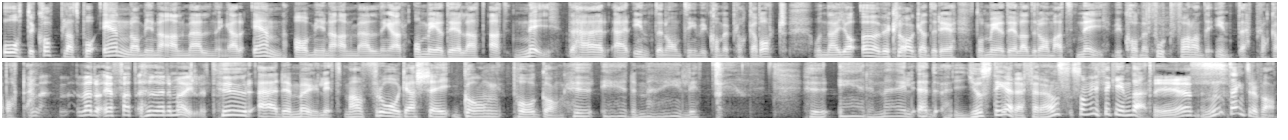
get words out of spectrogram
återkopplat på en av mina anmälningar, en av mina anmälningar och meddelat att nej, det här är inte någonting vi kommer plocka bort. Och när jag överklagade det, då meddelade de att nej, vi kommer fortfarande inte plocka bort det. Men, vadå, jag fattar, hur är det möjligt? Hur är det möjligt? Man frågar sig gång på gång. Hur är det möjligt? Hur är det möjligt? Äh, Just det, referens som vi fick in där. Yes. Mm, tänkte du på.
